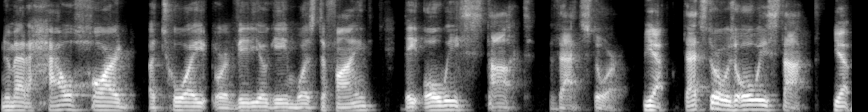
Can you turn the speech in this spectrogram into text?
no matter how hard a toy or a video game was to find, they always stocked that store. Yeah. That store was always stocked. Yep.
